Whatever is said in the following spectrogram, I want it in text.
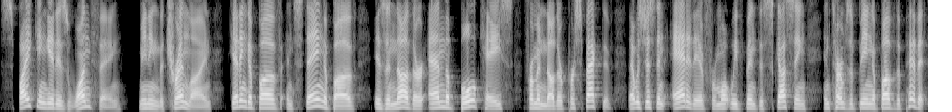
Spiking it is one thing, meaning the trend line. Getting above and staying above is another, and the bull case from another perspective. That was just an additive from what we've been discussing in terms of being above the pivot.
